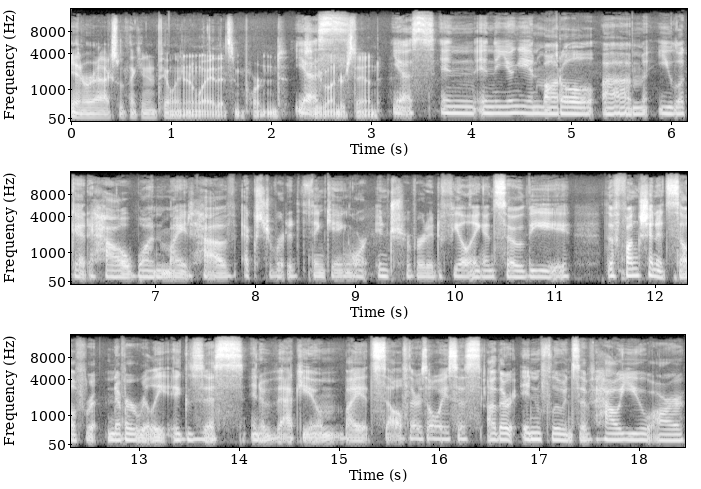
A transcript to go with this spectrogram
interacts with thinking and feeling in a way that's important yes. to understand. Yes. In in the Jungian model, um, you look at how one might have extroverted thinking or introverted feeling, and so the the function itself re- never really exists in a vacuum by itself. There's always this other influence of how you are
